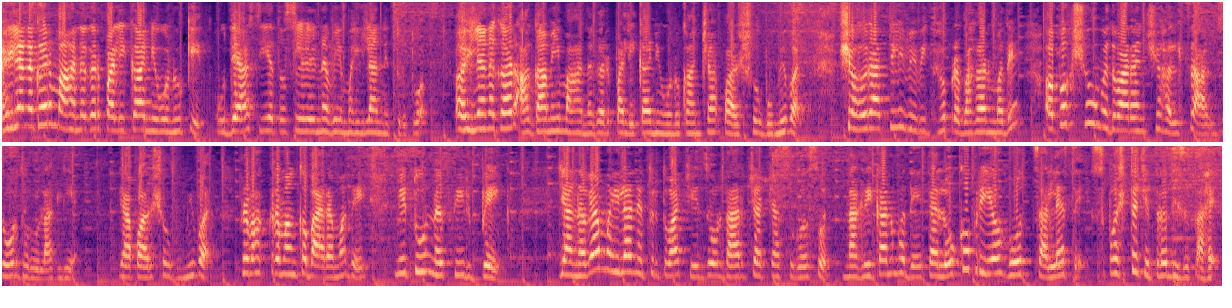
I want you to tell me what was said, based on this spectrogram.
अहिल्यानगर महानगरपालिका निवडणुकीत उद्यास येत असलेले नवे महिला नेतृत्व. अहिल्यानगर आगामी महानगरपालिका निवडणुकांच्या पार्श्वभूमीवर शहरातील विविध प्रभागांमध्ये अपक्ष उमेदवारांची हालचाल जोर धरू लागली आहे या पार्श्वभूमीवर प्रभाग क्रमांक बारा मध्ये नितू नसीर बेग या नव्या महिला नेतृत्वाची जोरदार चर्चा सुरू असून नागरिकांमध्ये त्या लोकप्रिय होत चालल्याचे स्पष्ट चित्र दिसत आहे.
